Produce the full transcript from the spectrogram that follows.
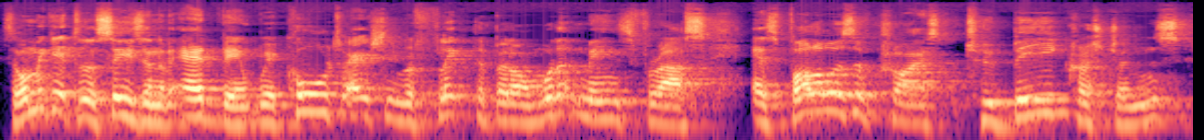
So when we get to the season of Advent, we're called to actually reflect a bit on what it means for us as followers of Christ to be Christians,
